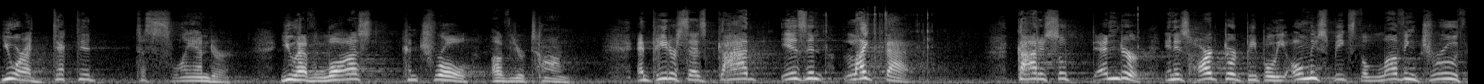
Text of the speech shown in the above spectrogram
you are addicted to slander. You have lost control of your tongue. And Peter says, God isn't like that. God is so tender in his heart toward people. He only speaks the loving truth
